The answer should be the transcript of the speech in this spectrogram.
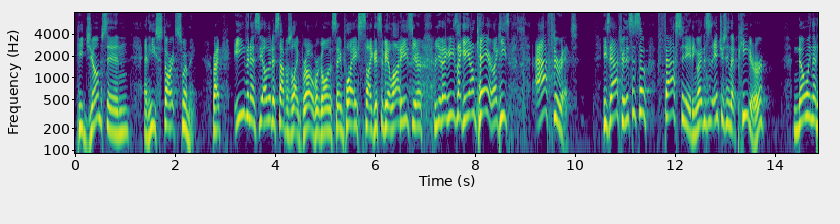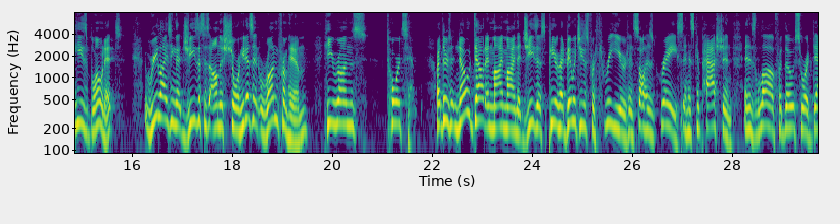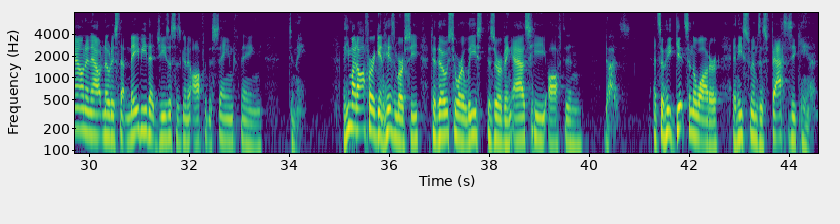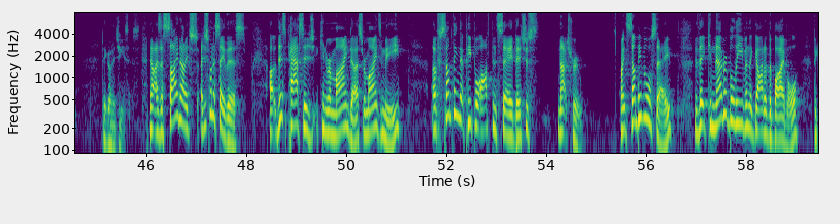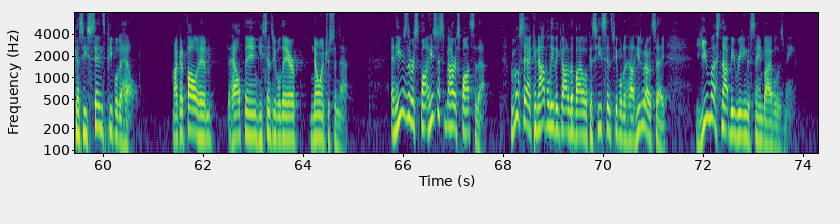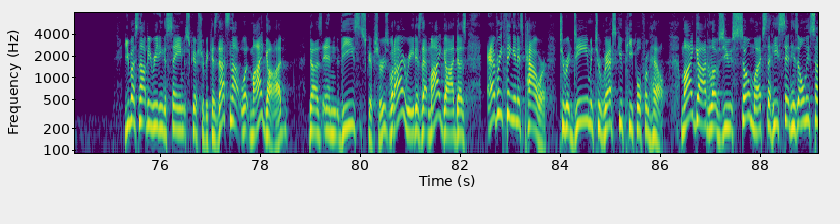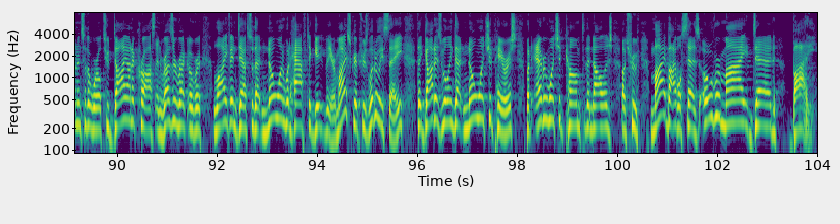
He jumps in and he starts swimming right? Even as the other disciples are like, bro, we're going the same place. Like, this would be a lot easier. He's like, he don't care. Like, he's after it. He's after it. This is so fascinating, right? This is interesting that Peter, knowing that he's blown it, realizing that Jesus is on the shore, he doesn't run from him, he runs towards him. Right, there's no doubt in my mind that Jesus, Peter, had been with Jesus for three years and saw his grace and his compassion and his love for those who are down and out. Notice that maybe that Jesus is going to offer the same thing to me. that he might offer again his mercy to those who are least deserving, as he often does. And so he gets in the water and he swims as fast as he can to go to Jesus. Now, as a side note, I just, I just want to say this. Uh, this passage can remind us, reminds me of something that people often say that it's just not true. Right? Some people will say that they can never believe in the God of the Bible because he sends people to hell. Not going to follow him, the hell thing, he sends people there, no interest in that. And here's the response, here's just my response to that. We will say, I cannot believe the God of the Bible because he sends people to hell. Here's what I would say You must not be reading the same Bible as me. You must not be reading the same scripture because that's not what my God does in these scriptures. What I read is that my God does everything in his power to redeem and to rescue people from hell. My God loves you so much that he sent his only son into the world to die on a cross and resurrect over life and death so that no one would have to get there. My scriptures literally say that God is willing that no one should perish, but everyone should come to the knowledge of truth. My Bible says, over my dead body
